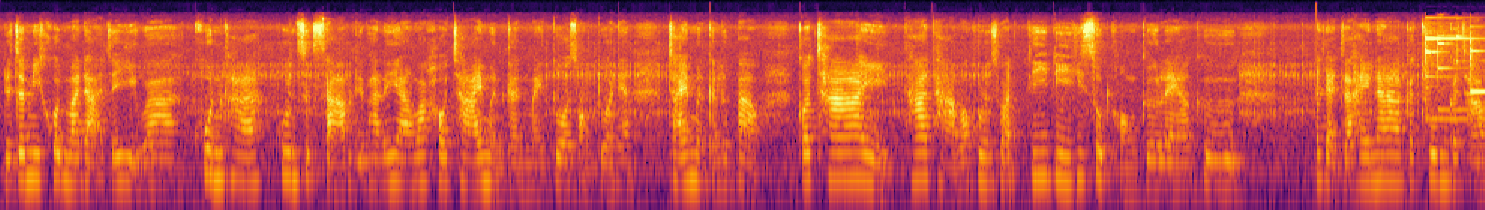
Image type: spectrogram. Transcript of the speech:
เดี๋ยวจะมีคนมาด่าเจอีกว่า คุณคะ คุณศึกษาผลิตภัณฑ์หรือยังว่าเขาใช้เหมือนกันไหมตัวสองตัวเนี้ยใช้เหมือนกันหรือเปล่า ก็ใช่ ถ้าถามว่าคุณสมบัติที่ดีที่สุดของเกินแรงก็คืออยากจะให้หน้ากระทุ่มกระชับ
